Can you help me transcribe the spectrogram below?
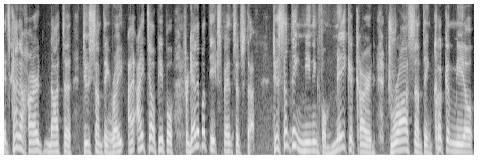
it's kind of hard not to do something right. I, I tell people, forget about the expensive stuff. Do something meaningful. Make a card. Draw something. Cook a meal.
